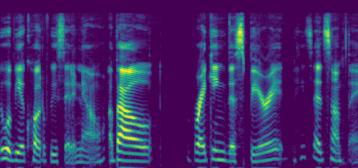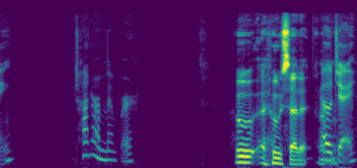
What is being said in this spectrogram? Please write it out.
it would be a quote if we said it now, about breaking the spirit? He said something. I'm trying to remember. Who uh, who said it? I don't. OJ.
